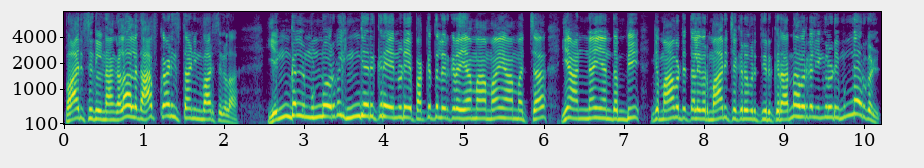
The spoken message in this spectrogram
வாரிசுகள் நாங்களா அல்லது ஆப்கானிஸ்தானின் வாரிசுகளா? எங்கள் முன்னோர்கள் இங்கே இருக்கிற என்னுடைய பக்கத்தில் இருக்கிற என் மாமா என் மச்சா என் அண்ணன் என் தம்பி இங்கே மாவட்ட தலைவர் மாரி சக்கரவர்த்தி இருக்கிறார்னா அவர்கள் எங்களுடைய முன்னோர்கள்.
